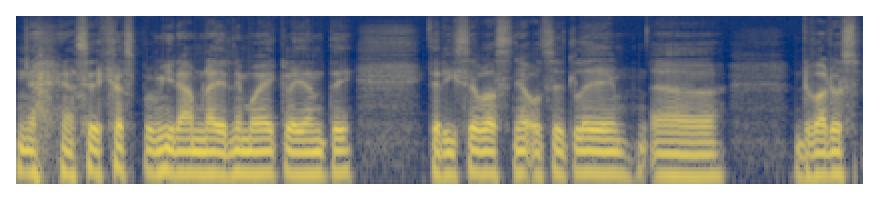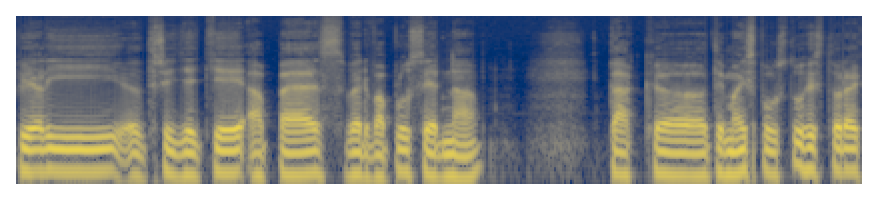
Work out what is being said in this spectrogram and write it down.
já si teďka vzpomínám na jedny moje klienty, který se vlastně ocitli eh, dva dospělí, tři děti a pes ve 2 plus 1 tak eh, ty mají spoustu historek,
